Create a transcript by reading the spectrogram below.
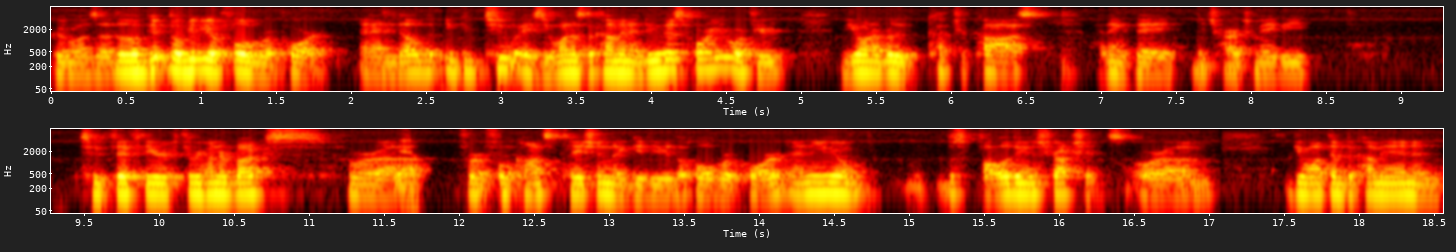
good ones. They'll, give, they'll give you a full report and they'll you can two ways. You want us to come in and do this for you or if you if you want to really cut your costs i think they they charge maybe 250 or 300 bucks for uh yeah. for a full consultation. They give you the whole report and you know just follow the instructions. Or um, if you want them to come in and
